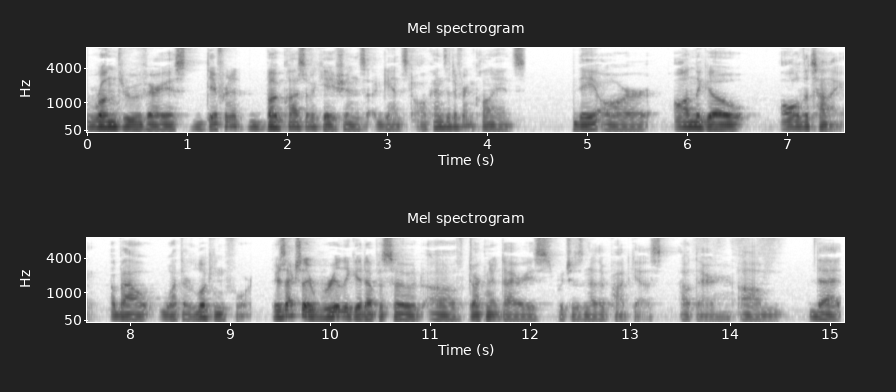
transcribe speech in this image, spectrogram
run through various different bug classifications against all kinds of different clients. They are on the go all the time about what they're looking for. There's actually a really good episode of Darknet Diaries, which is another podcast out there, um, that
